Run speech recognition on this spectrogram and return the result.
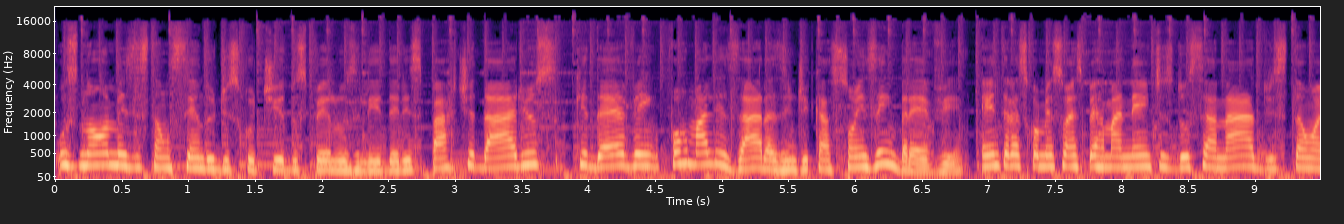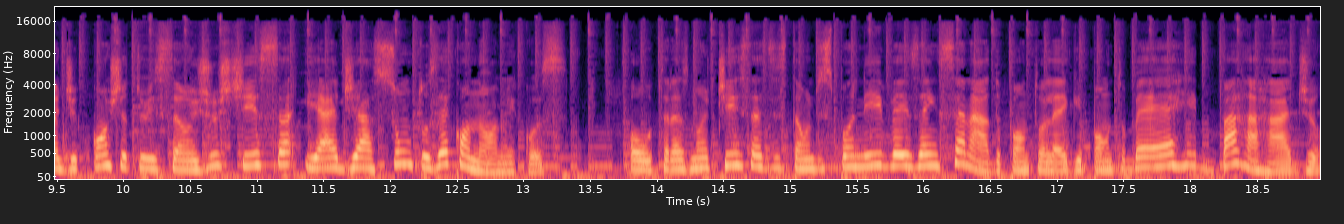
Os nomes estão sendo discutidos pelos líderes partidários, que devem formalizar as indicações em breve. Entre as comissões permanentes do Senado estão a de Constituição e Justiça e a de Assuntos Econômicos. Outras notícias estão disponíveis em senado.leg.br/rádio.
